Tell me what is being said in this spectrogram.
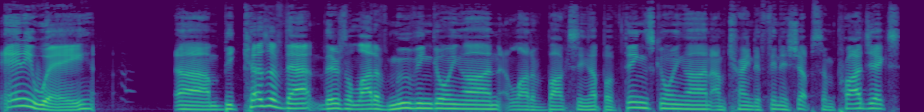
Anyway, um, because of that, there's a lot of moving going on, a lot of boxing up of things going on. I'm trying to finish up some projects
